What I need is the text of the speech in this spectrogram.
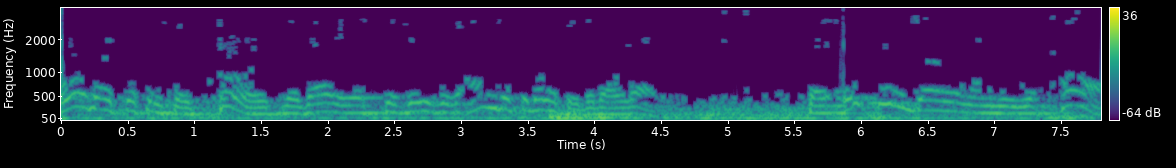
all those differences cause the various diseases and disabilities of old age. So if we go in and we repair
